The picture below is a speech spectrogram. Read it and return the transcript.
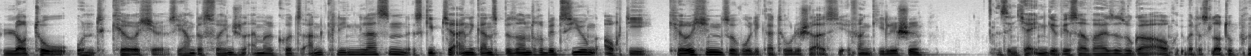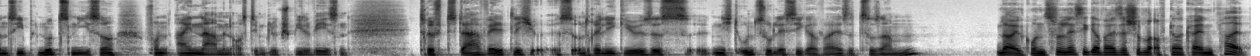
Lotto und Kirche? Sie haben das vorhin schon einmal kurz anklingen lassen. Es gibt ja eine ganz besondere Beziehung. Auch die Kirchen, sowohl die katholische als die evangelische, sind ja in gewisser Weise sogar auch über das Lottoprinzip Nutznießer von Einnahmen aus dem Glücksspielwesen. Trifft da Weltliches und Religiöses nicht unzulässigerweise zusammen? Nein, unzulässigerweise schon mal auf gar keinen Fall.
